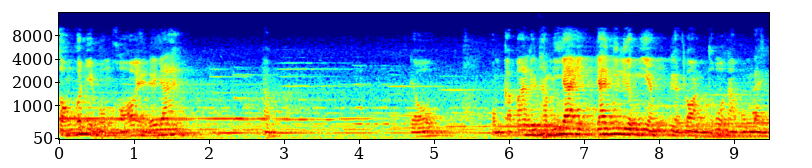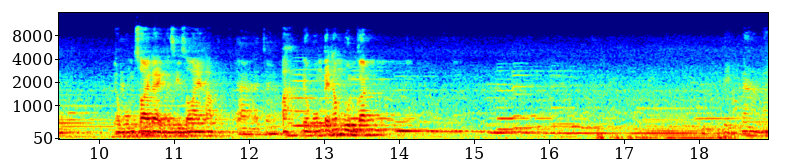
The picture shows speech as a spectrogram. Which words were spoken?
สองคนนี้ผมขอไว้เด้อย่ายครับ เดี๋ยวผมกลับบ้านหรือทำนี่ย่ายย่ายมีเรื่องมีอย่างเดือดร้อนโทรหาผมได้ เดี๋ยวผมซอยได้กับสีซอยครับจ้าจ้าไปเดี๋ยวผมไปทำบุญก่อนเด็กหน้านะ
